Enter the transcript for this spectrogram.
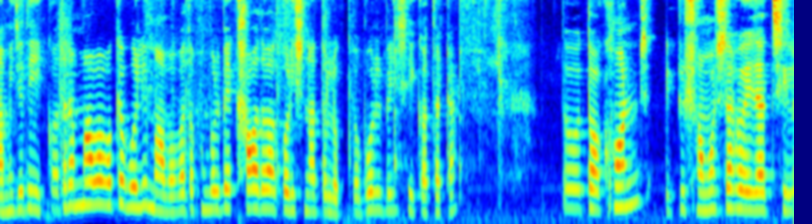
আমি যদি এই কথাটা মা বাবাকে বলি মা বাবা তখন বলবে খাওয়া দাওয়া করিস না তো লোক, তো বলবেই সেই কথাটা। তো তখন একটু সমস্যা হয়ে যাচ্ছিল।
